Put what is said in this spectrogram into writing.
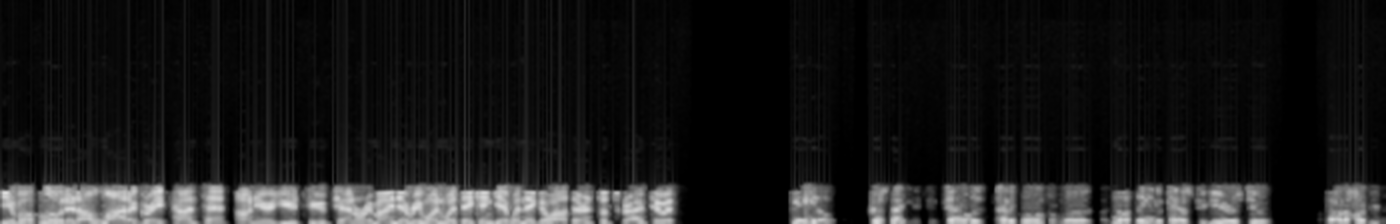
you've uploaded a lot of great content on your YouTube channel. Remind everyone what they can get when they go out there and subscribe to it. Yeah, you know, Chris, that YouTube channel has kind of grown from uh, nothing in the past two years to about 150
